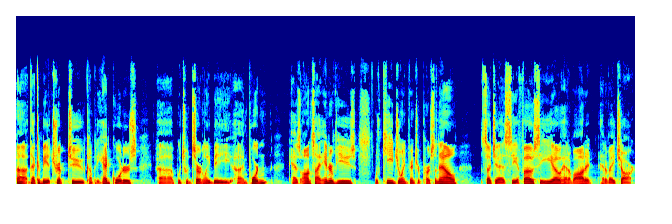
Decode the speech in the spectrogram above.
Uh, that could be a trip to company headquarters, uh, which would certainly be uh, important, as on site interviews with key joint venture personnel, such as CFO, CEO, head of audit, head of HR.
